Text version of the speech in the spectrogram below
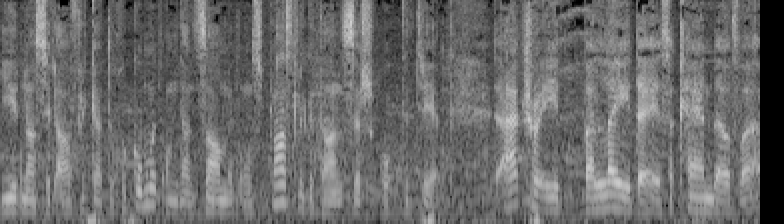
hier na Suid-Afrika toe gekom het om dan saam met ons plaaslike dansers op te tree. Actually, ballet is a kind of uh,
